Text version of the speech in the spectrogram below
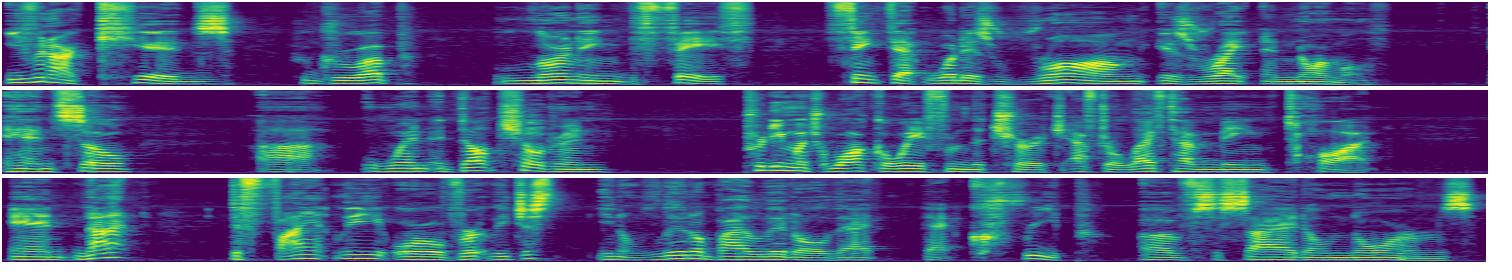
even our kids who grew up learning the faith think that what is wrong is right and normal. And so uh, when adult children pretty much walk away from the church after a lifetime of being taught, and not defiantly or overtly, just you know, little by little, that that creep of societal norms.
